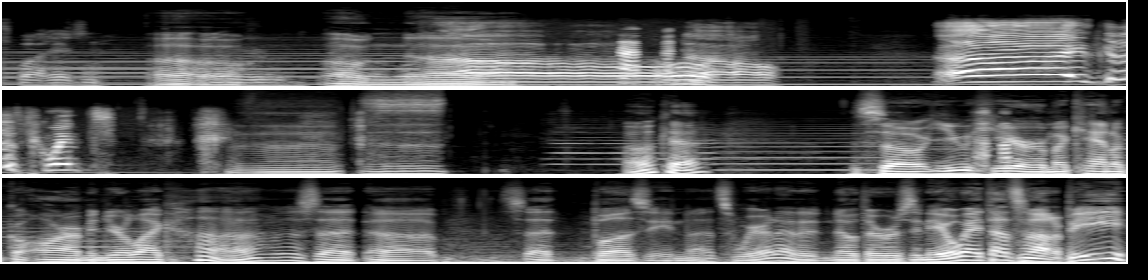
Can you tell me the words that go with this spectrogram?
spot hidden. Uh oh. Oh no. Oh, Oh. no. Oh, he's gonna squint. Okay. So you hear a mechanical arm and you're like, huh, what is that uh what's that buzzing? That's weird. I didn't know there was any oh wait, that's not a bee.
